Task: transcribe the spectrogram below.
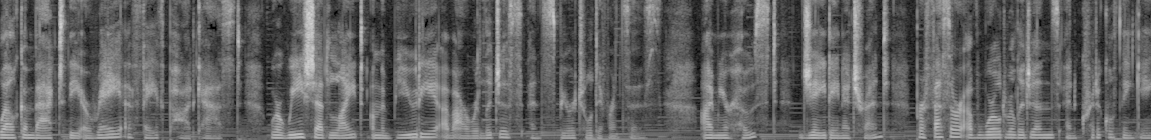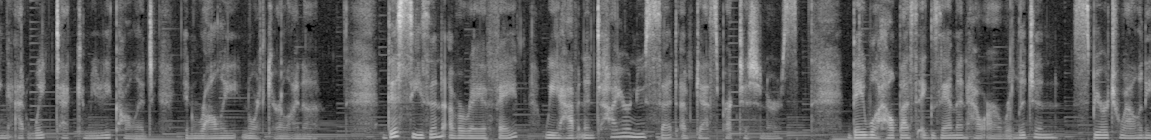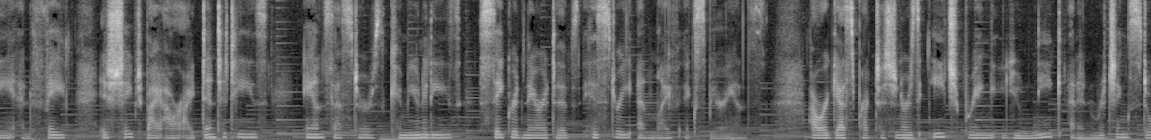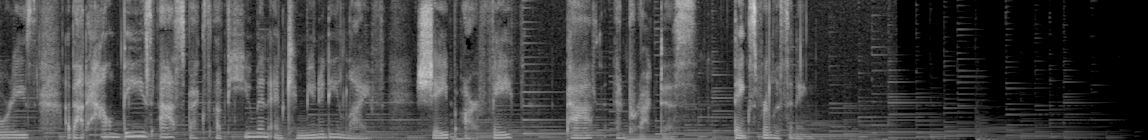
Welcome back to the Array of Faith podcast, where we shed light on the beauty of our religious and spiritual differences. I'm your host, J. Dana Trent, professor of world religions and critical thinking at Wake Tech Community College in Raleigh, North Carolina. This season of Array of Faith, we have an entire new set of guest practitioners. They will help us examine how our religion, spirituality, and faith is shaped by our identities, ancestors, communities, sacred narratives, history, and life experience. Our guest practitioners each bring unique and enriching stories about how these aspects of human and community life shape our faith, path, and practice. Thanks for listening.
